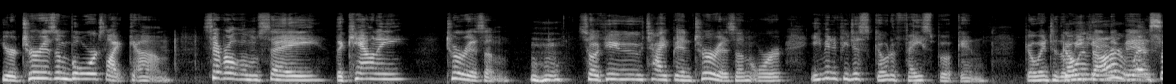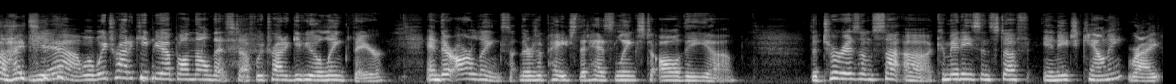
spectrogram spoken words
your tourism boards, like um, several of them say the county tourism. Mm-hmm. So if you type in tourism, or even if you just go to Facebook and go into the Go weekend into our website. yeah, well, we try to keep you up on all that stuff. We try to give you a link there, and there are links. There's a page that has links to all the uh, the tourism uh, committees and stuff in each county. Right.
